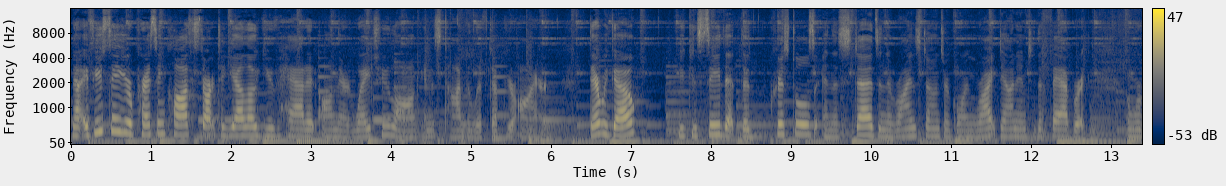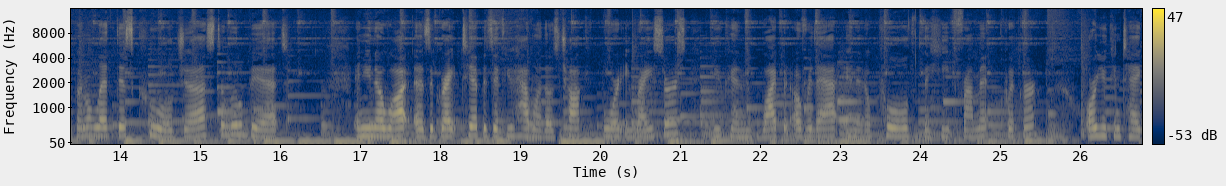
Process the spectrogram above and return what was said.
Now if you see your pressing cloth start to yellow, you've had it on there way too long and it's time to lift up your iron. There we go. You can see that the crystals and the studs and the rhinestones are going right down into the fabric and we're going to let this cool just a little bit. And you know what, as a great tip is if you have one of those chalkboard erasers, you can wipe it over that and it'll pull the heat from it quicker. Or you can take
